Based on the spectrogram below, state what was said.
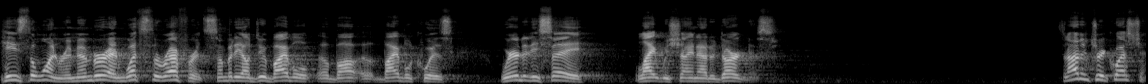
He's the one, remember? And what's the reference? Somebody, I'll do Bible, Bible quiz. Where did he say light would shine out of darkness? It's not a trick question.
